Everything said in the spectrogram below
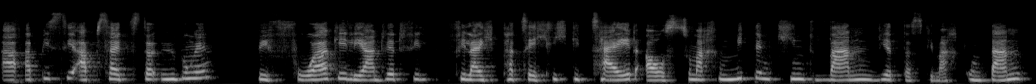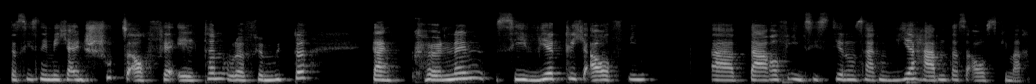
ein bisschen abseits der Übungen, bevor gelernt wird, vielleicht tatsächlich die Zeit auszumachen mit dem Kind, wann wird das gemacht. Und dann, das ist nämlich ein Schutz auch für Eltern oder für Mütter, dann können sie wirklich auf ihn äh, darauf insistieren und sagen, wir haben das ausgemacht.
